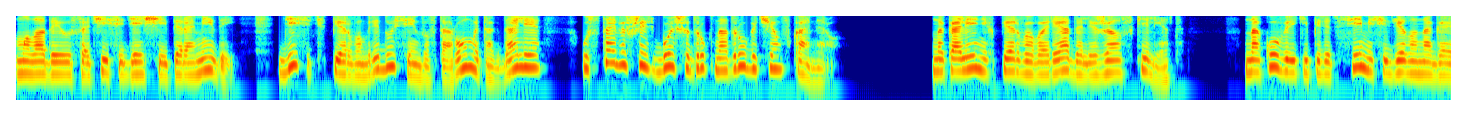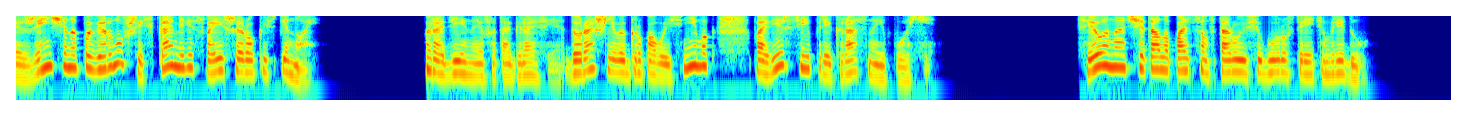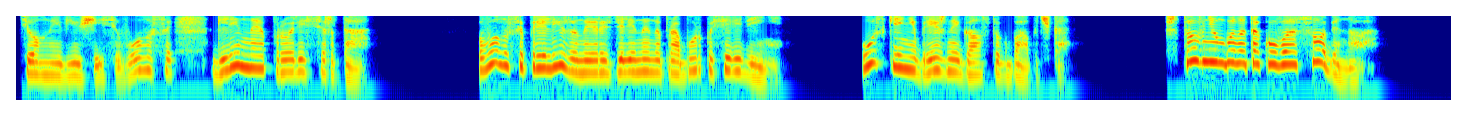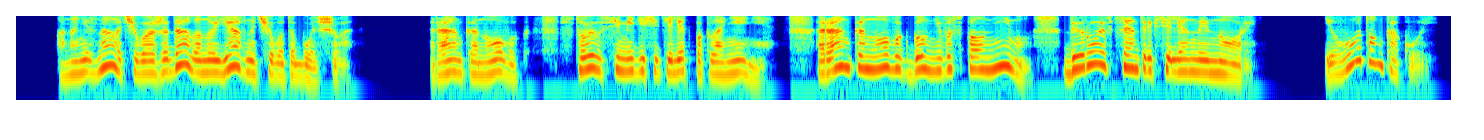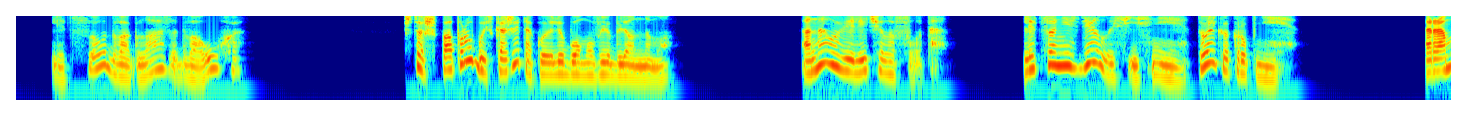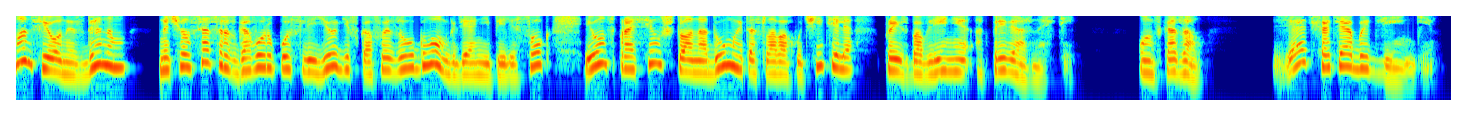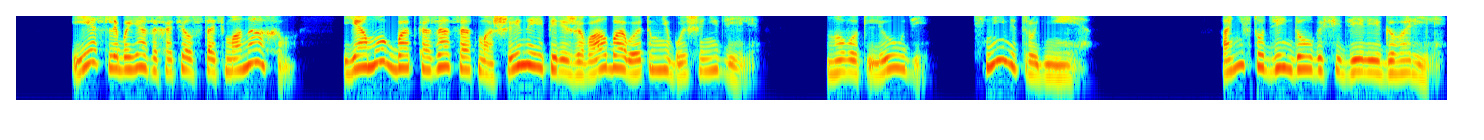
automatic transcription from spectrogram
Молодые усачи, сидящие пирамидой, десять в первом ряду, семь во втором и так далее, уставившись больше друг на друга, чем в камеру. На коленях первого ряда лежал скелет. На коврике перед всеми сидела ногая женщина, повернувшись к камере своей широкой спиной. Пародийная фотография, дурашливый групповой снимок по версии прекрасной эпохи. Фиона отсчитала пальцем вторую фигуру в третьем ряду. Темные вьющиеся волосы, длинная прорезь рта. Волосы прилизаны и разделены на пробор посередине. Узкий небрежный галстук-бабочка. Что в нем было такого особенного? Она не знала, чего ожидала, но явно чего-то большего. Ранка Новак стоил 70 лет поклонения. Ранка Новак был невосполнимым, дырой в центре вселенной Норы. И вот он какой. Лицо, два глаза, два уха. Что ж, попробуй скажи такое любому влюбленному. Она увеличила фото. Лицо не сделалось яснее, только крупнее. Роман Фионы с Дэном начался с разговора после йоги в кафе за углом, где они пили сок, и он спросил, что она думает о словах учителя про избавление от привязанностей. Он сказал, «Взять хотя бы деньги. Если бы я захотел стать монахом, я мог бы отказаться от машины и переживал бы об этом не больше недели. Но вот люди, с ними труднее». Они в тот день долго сидели и говорили.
